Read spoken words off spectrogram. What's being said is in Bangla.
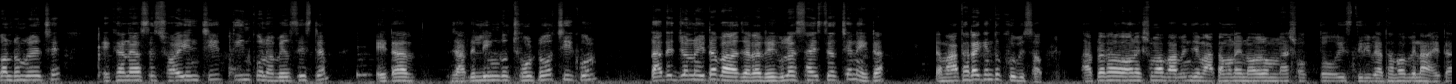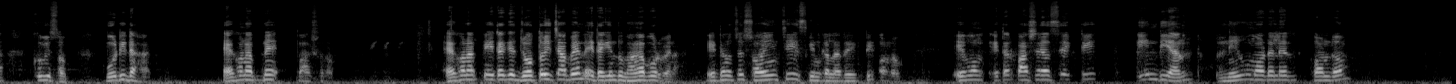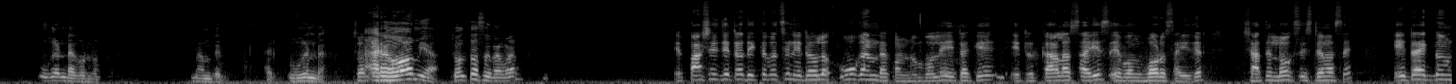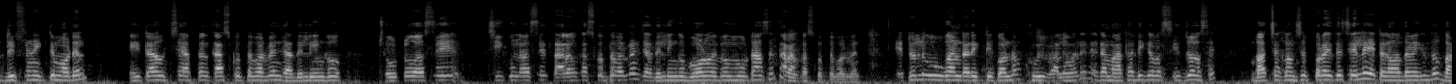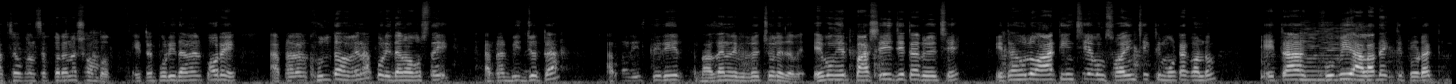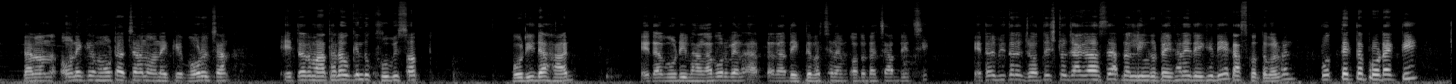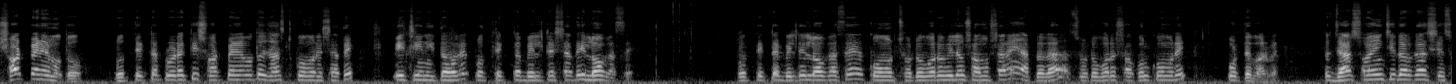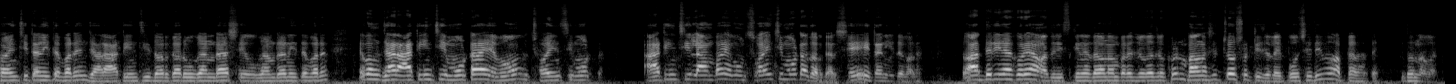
কন্ডম রয়েছে। এখানে আছে ছয় ইঞ্চি, তিন কোনা বেল সিস্টেম। এটার যাদের লিঙ্গ ছোট, চিকন। তাদের জন্য এটা বা যারা রেগুলার সাইজ চাচ্ছেন এটা মাথাটা কিন্তু খুবই সফট আপনারা অনেক সময় ভাবেন যে মাথা মনে নরম না, শক্ত, স্ত্রী ব্যথা পাবে না, এটা খুবই সফট বডিটা হার্ড এখন আপনি পাঁচশো এখন আপনি এটাকে যতই চাবেন এটা কিন্তু ভাঙা পড়বে না। এটা হচ্ছে ছয় ইঞ্চি স্কিন কালারের একটি কন্ডম। এবং এটার পাশে আছে একটি ইন্ডিয়ান নিউ মডেলের কন্ডম। উগান্ডা কোন। নাম দেন। উগান্ডা। আরে হ মিয়া চলতেছে না আমার এর পাশে যেটা দেখতে পাচ্ছেন এটা হলো উগান্ডা কন্ডম বলে এটাকে। এটার কালার সাইজ এবং বড় সাইজের সাথে লক সিস্টেম আছে। এটা একদম ডিফারেন্ট একটি মডেল এটা হচ্ছে আপনার কাজ করতে পারবেন যাদের লিঙ্গ ছোট আছে চিকুন আছে তারাও কাজ করতে পারবেন। যাদের লিঙ্গ বড় এবং মোটা আছে তারাও কাজ করতে পারবেন। এটা হলো উগান্ডার একটি কন্ডম খুবই ভালো মানের। এটা মাথা দিকে আবার ছিদ্র আছে। বাচ্চা কনসেপ্ট করাইতে চাইলে এটার মাধ্যমে কিন্তু বাচ্চাও কনসেপ্ট করানো সম্ভব। এটা পরিধানের পরে আপনার আর খুলতে হবে না, পরিধান অবস্থায় আপনার বীর্যটা আপনার স্ত্রীর ভাজানের ভিতরে চলে যাবে। এবং এর পাশেই যেটা রয়েছে, এটা হলো আট ইঞ্চি এবং ছয় ইঞ্চি একটি মোটা কন্ডম এটা খুবই আলাদা একটি প্রোডাক্ট কারণ অনেকে মোটা চান, অনেকে বড় চান। এটার মাথাটাও কিন্তু খুবই সফট বডিটা হার্ড এটা বডি ভাঙা পড়বে না। আপনারা দেখতে পাচ্ছেন আমি কতটা চাপ দিচ্ছি। এটার ভিতরে যথেষ্ট জায়গা আছে, আপনার লিঙ্গটা এখানে রেখে দিয়ে কাজ করতে পারবেন। প্রত্যেকটা প্রোডাক্টই শর্ট প্যানের মতো। প্রত্যেকটা প্রোডাক্টই শর্ট প্যানের মতো জাস্ট কোমরের সাথে পেঁচিয়ে নিতে হবে। প্রত্যেকটা বেল্টের সাথেই লক আছে। প্রত্যেকটা বেল্টের লক আছে, কোমর ছোট বড় হইলেও সমস্যা নেই, আপনারা ছোট বড় সকল কোমরে পড়তে পারবেন। তো যার ছয় ইঞ্চি দরকার, সে ছয় ইঞ্চিটা নিতে পারেন, যার আট ইঞ্চি দরকার উগান্ডা, সে উগান্ডা নিতে পারেন। এবং যার আট ইঞ্চি মোটা এবং ছয় ইঞ্চি মোটা, আট ইঞ্চি লম্বা এবং ছয় ইঞ্চি মোটা দরকার, সে এটা নিতে পারে তো আর দেরি না করে আমাদের স্ক্রিনে দেওয়া নাম্বারে যোগাযোগ করুন। বাংলাদেশের চৌষট্টি জেলায় পৌঁছে দিব আপনার হাতে। ধন্যবাদ।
